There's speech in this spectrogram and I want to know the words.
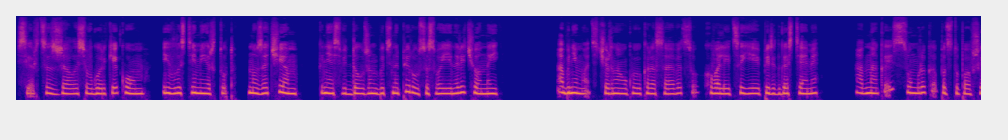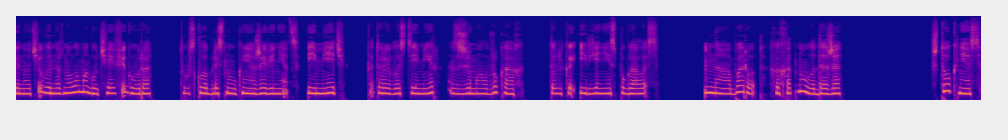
Сердце сжалось в горький ком. И властемир тут. Но зачем? Князь ведь должен быть на перу со своей нареченной. Обнимать черноукую красавицу, хвалиться ею перед гостями. Однако из сумрака подступавшей ночи вынырнула могучая фигура. Тускло блеснул княжий венец, и меч, который властемир сжимал в руках. Только Ирья не испугалась. Наоборот, хохотнула даже. «Что, князь,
